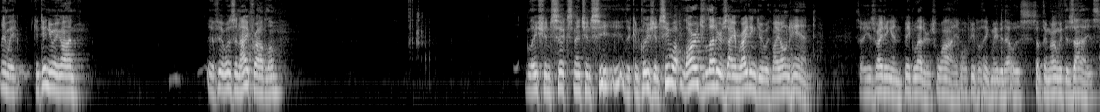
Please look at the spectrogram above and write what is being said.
Anyway, continuing on, if it was an eye problem, Galatians 6 mentions see, the conclusion see what large letters I am writing to you with my own hand. So he's writing in big letters. Why? Well, people think maybe that was something wrong with his eyes.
